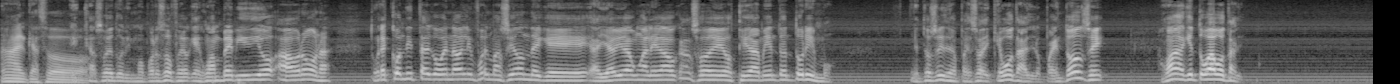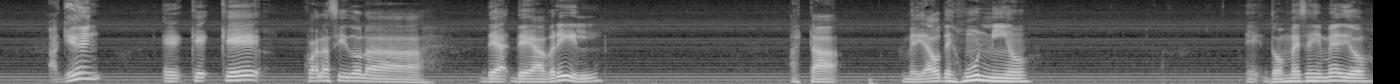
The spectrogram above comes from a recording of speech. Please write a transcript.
ah, el caso... El caso de turismo. Por eso fue que Juan B. pidió a Orona. Tú le escondiste al gobernador la información de que allá había un alegado caso de hostigamiento en turismo. Entonces dice, pues eso hay que votarlo. Pues entonces, Juan, ¿a quién tú vas a votar? ¿A quién? Eh, ¿qué, qué- cuál ha sido la... De, de abril hasta mediados de junio, eh, dos meses y medio,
